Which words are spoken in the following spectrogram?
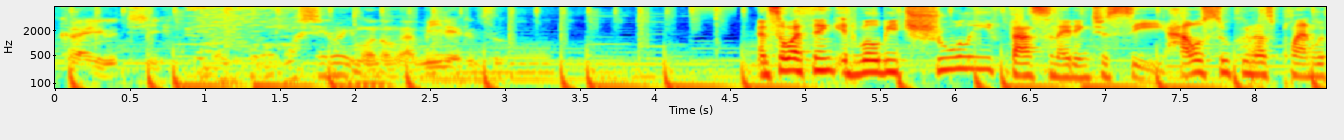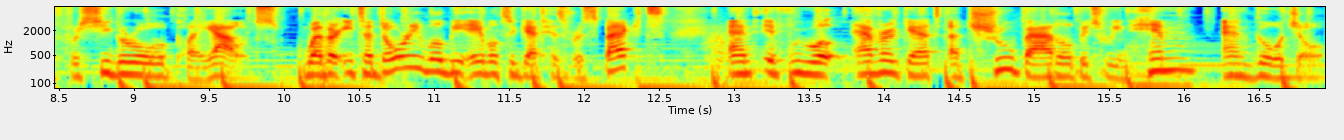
近いうち面白いものが見れるぞ。And so I think it will be truly fascinating to see how Sukuna's plan with Fushiguro will play out, whether Itadori will be able to get his respect, and if we will ever get a true battle between him and Gojo.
